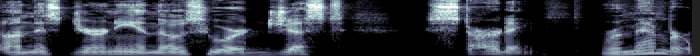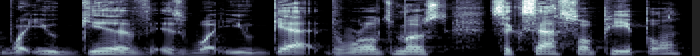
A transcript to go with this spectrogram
on this journey and those who are just starting. Remember, what you give is what you get. The world's most successful people,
